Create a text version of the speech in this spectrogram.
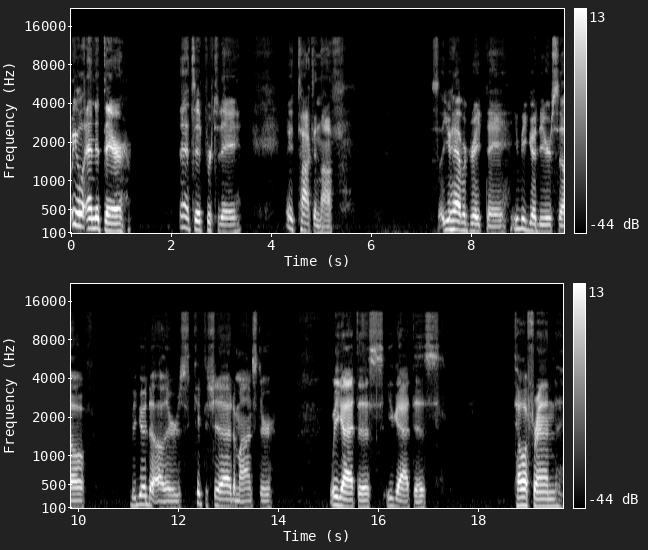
we will end it there. That's it for today. We talked enough. So you have a great day. You be good to yourself. Be good to others. Kick the shit out of the monster. We got this. You got this. Tell a friend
